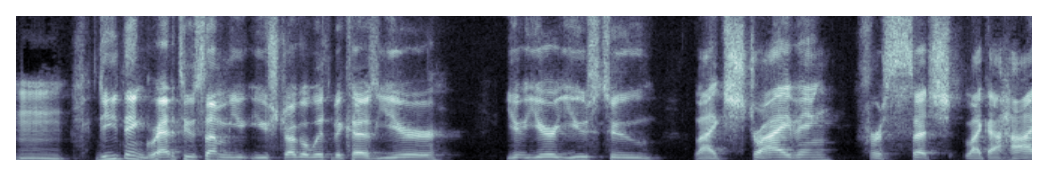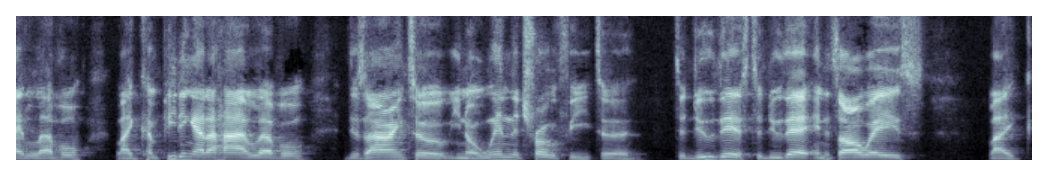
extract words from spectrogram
Mm. Do you think gratitude is something you, you struggle with because you're you're you're used to like striving for such like a high level, like competing at a high level, desiring to you know win the trophy, to to do this, to do that, and it's always like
